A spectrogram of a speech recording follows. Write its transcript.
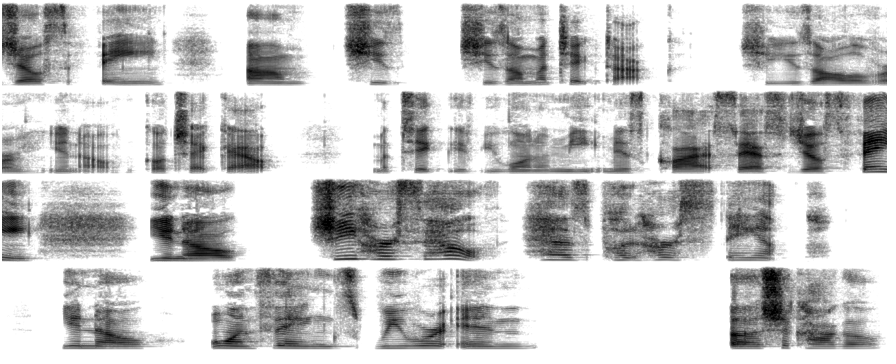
Josephine. Um, she's she's on my TikTok. She's all over, you know, go check out my tick if you want to meet Miss Clyde Sassy Josephine. You know, she herself has put her stamp, you know, on things. We were in uh, Chicago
